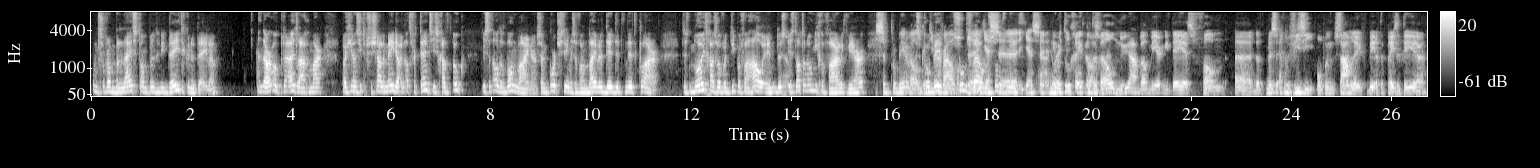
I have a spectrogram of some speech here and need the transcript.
om soort van beleidsstandpunt een idee te kunnen delen. En daar ook te uitdragen. Maar wat je dan ziet op sociale media en advertenties gaat het ook, is het altijd one-liner. Het zijn korte dingen van wij willen dit, dit en dit, klaar. Het is nooit gaan ze over het diepe verhaal in. Dus Ja. is dat dan ook niet gevaarlijk weer? Ze proberen wel Ze ook een dieper verhaal. soms want, eh, wel, Jesse, soms niet. Jesse Ja, en ik moet toegeven dat er wel nu Ja. wat meer een idee is van eh, dat mensen echt een visie op een samenleving proberen te presenteren.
